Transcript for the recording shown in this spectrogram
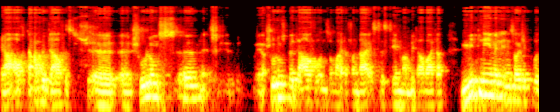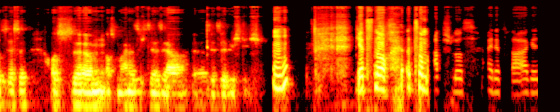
ja auch da bedarf es äh, äh Schulungs, äh, ja, Schulungsbedarfe und so weiter. Von daher ist das Thema Mitarbeiter mitnehmen in solche Prozesse aus, ähm, aus meiner Sicht sehr, sehr, äh, sehr, sehr wichtig. Mhm. Jetzt noch zum Abschluss eine Frage,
